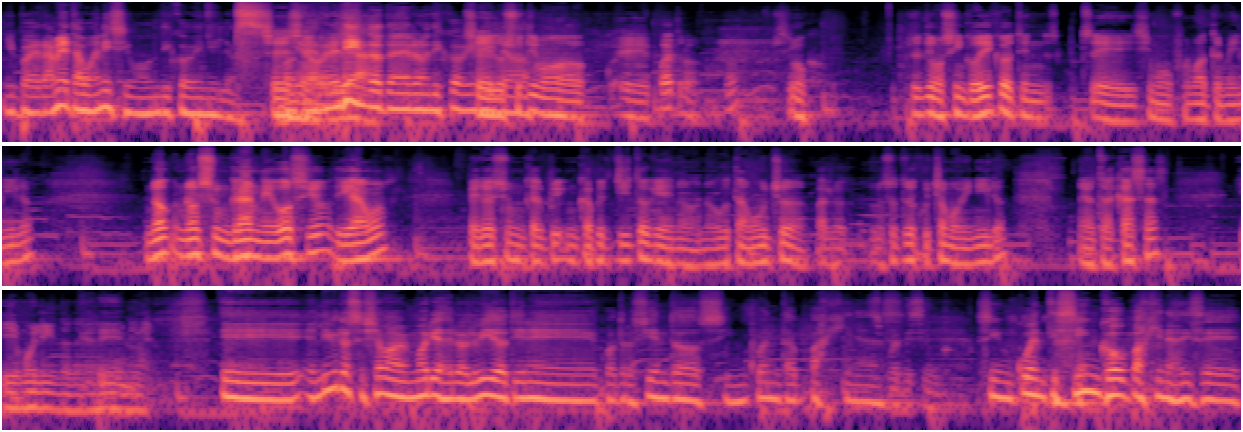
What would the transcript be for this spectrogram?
Y pues también está buenísimo un disco de vinilo. Sí, Porque sí. es re lindo tener un disco de Sí, vinilo. los últimos eh, cuatro, ¿no? Cinco. Los últimos cinco discos ten- eh, hicimos un formato en vinilo. No, no es un gran negocio, digamos, pero es un, capri- un caprichito que no- nos gusta mucho. Nosotros escuchamos vinilo en nuestras casas Y es muy lindo también. el. Eh, el libro se llama Memorias del Olvido, tiene 450 páginas. 55. 55 páginas, dice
